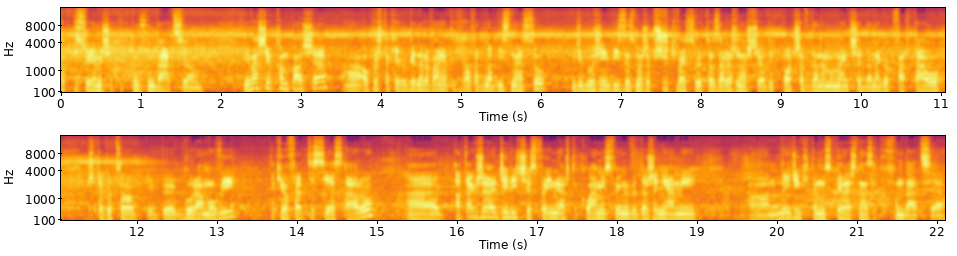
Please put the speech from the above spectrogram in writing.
podpisujemy się pod tą fundacją. I właśnie w Kompasie, oprócz takiego generowania takich ofert dla biznesu, gdzie później biznes może przeszukiwać sobie to w zależności od ich potrzeb w danym momencie, danego kwartału, czy tego, co jakby góra mówi, takie oferty CSR-u, e, a także dzielić się swoimi artykułami, swoimi wydarzeniami, no i dzięki temu wspierać nas jako fundację.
